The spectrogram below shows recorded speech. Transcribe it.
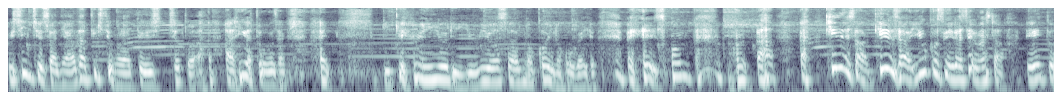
右心中さんに上がってきてもらって、ちょっとあ、ありがとうございます。はい。イケメンより指輪さんの声の方がいい。えー、そん、あ、あ、キネさん、キネさん、ようこそいらっしゃいました。えっ、ー、と、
